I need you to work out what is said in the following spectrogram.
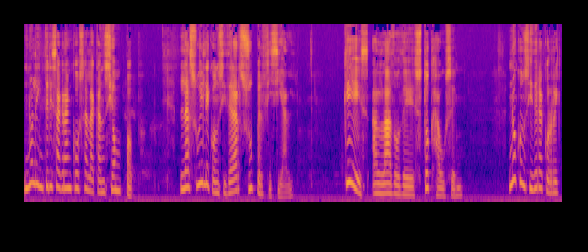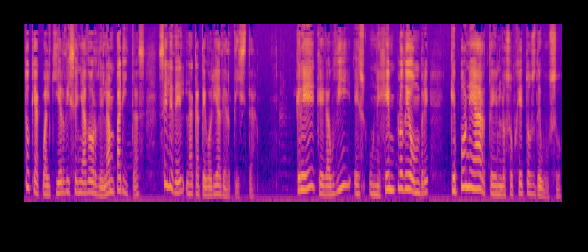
no le interesa gran cosa la canción pop. La suele considerar superficial. ¿Qué es al lado de Stockhausen? No considera correcto que a cualquier diseñador de lamparitas se le dé la categoría de artista. Cree que Gaudí es un ejemplo de hombre que pone arte en los objetos de uso.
